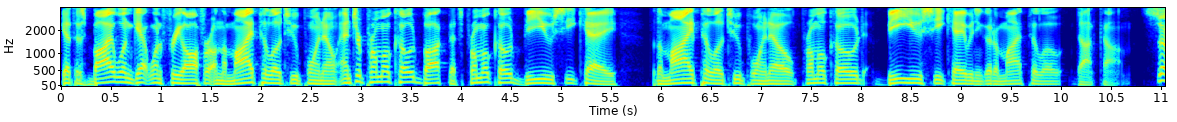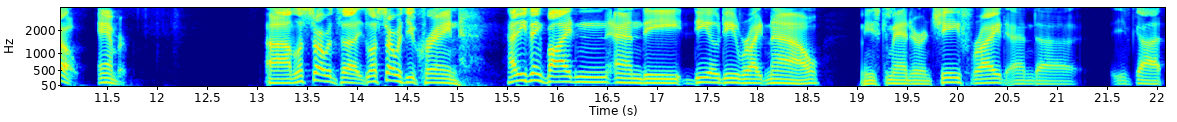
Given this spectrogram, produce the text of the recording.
get this buy one get one free offer on the My Pillow 2.0. Enter promo code BUCK, that's promo code B U C K for the My Pillow 2.0 promo code B U C K when you go to mypillow.com. So, Amber, um, let's start with uh, let's start with Ukraine. How do you think Biden and the DoD right now? He's commander in chief, right? And uh, you've got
